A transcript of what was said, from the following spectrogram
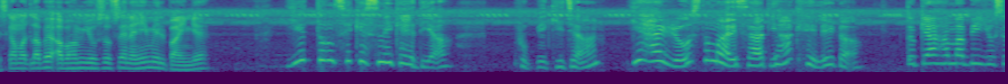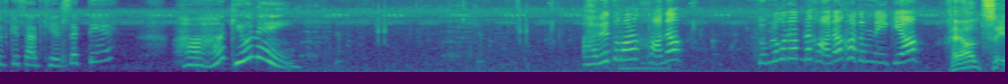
इसका मतलब है अब हम यूसुफ से नहीं मिल पाएँगे। ये तुमसे किसने कह दिया? फुप्पी की जान ये हर रोज तुम्हारे साथ यहाँ खेलेगा। तो क्या हम अभी यूसुफ के साथ खेल सकते हैं? हाँ हाँ क्यों नहीं? अरे तुम्हारा खाना! तुम लोगों ने अपना खाना खत्म नहीं किया? ख्याल से।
